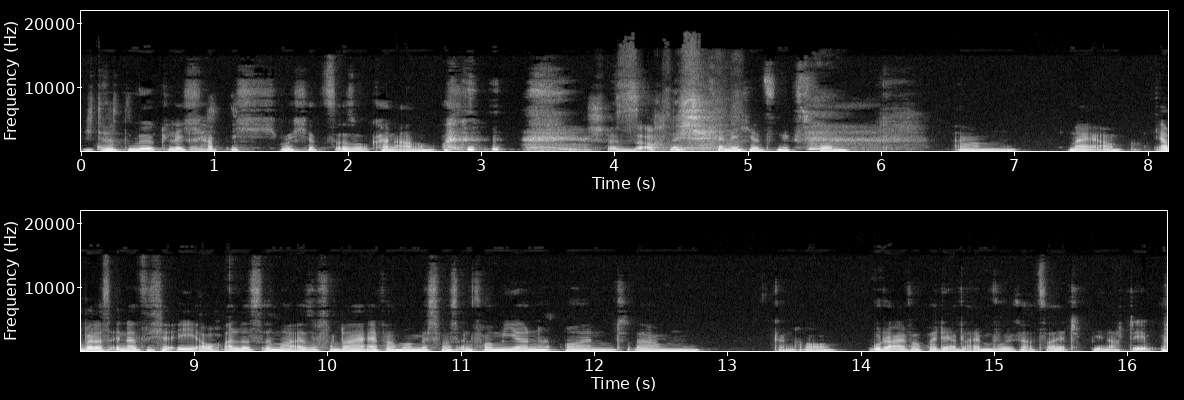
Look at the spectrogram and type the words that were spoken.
Ich Gut dachte, möglich habe ich mich jetzt, also keine Ahnung. ich weiß es auch nicht. Kenne ich jetzt nichts von. Ähm, naja, aber das ändert sich ja eh auch alles immer. Also von daher einfach mal ein bisschen was informieren und ähm, genau. oder einfach bei der bleiben, wo ihr gerade seid, je nachdem.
